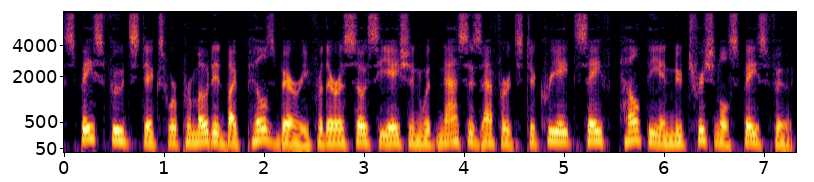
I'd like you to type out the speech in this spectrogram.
space food sticks were promoted by Pillsbury for their association with NASA's efforts to create safe, healthy and nutritional space food.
